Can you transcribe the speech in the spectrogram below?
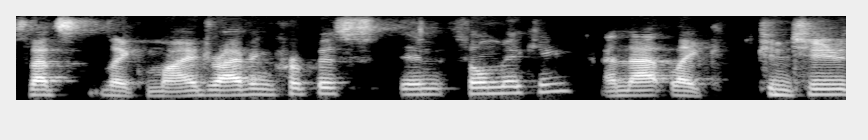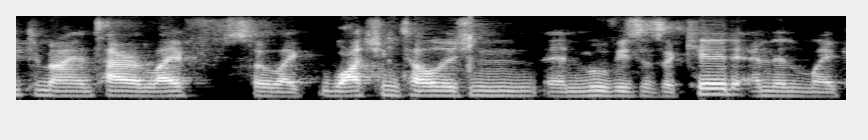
So that's like my driving purpose in filmmaking and that like continued through my entire life. So like watching television and movies as a kid and then like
